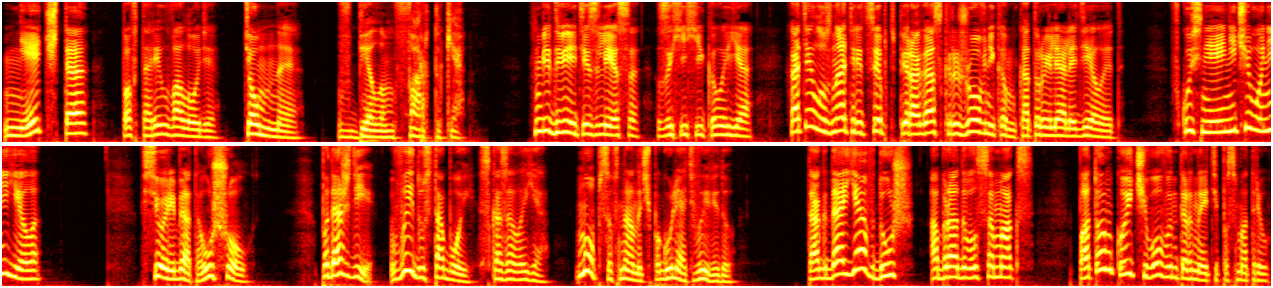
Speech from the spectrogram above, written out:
«Нечто», — повторил Володя. «Темное» в белом фартуке. «Медведь из леса!» — захихикала я. Хотел узнать рецепт пирога с крыжовником, который Ляля делает. Вкуснее ничего не ела. «Все, ребята, ушел». «Подожди, выйду с тобой», — сказала я. «Мопсов на ночь погулять выведу». «Тогда я в душ», — обрадовался Макс. «Потом кое-чего в интернете посмотрю».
